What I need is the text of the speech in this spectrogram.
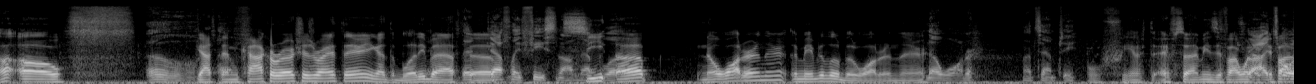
Uh oh. Oh. Got them cockroaches right there. You got the bloody bathtub. They're definitely feasting on that Seat blood. up. No water in there. There may be a little bit of water in there. No water. That's empty. Oof, you have to, if so, that means if I want if I,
